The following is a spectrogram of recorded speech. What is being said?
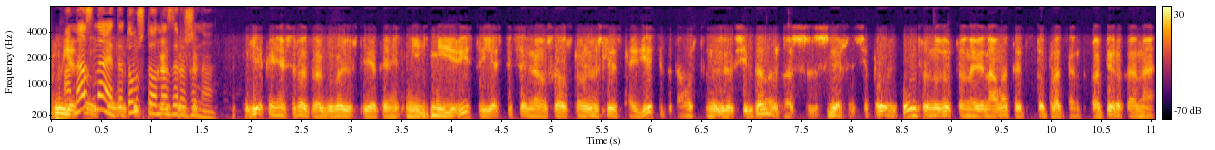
Ну, я Она сразу знает о том, что она заражена. Я, конечно, сразу говорю, что я, конечно, не, не юрист, и я специально вам сказал, что нужны следственные действия, потому что ну, всегда нужно свешивать все про и контра, но то, что она виновата, это сто процентов. Во-первых, она,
